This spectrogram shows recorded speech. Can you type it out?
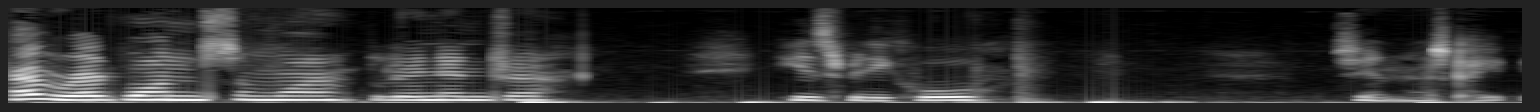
Have a red one somewhere, Blue Ninja. He's pretty cool. See in his cape.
